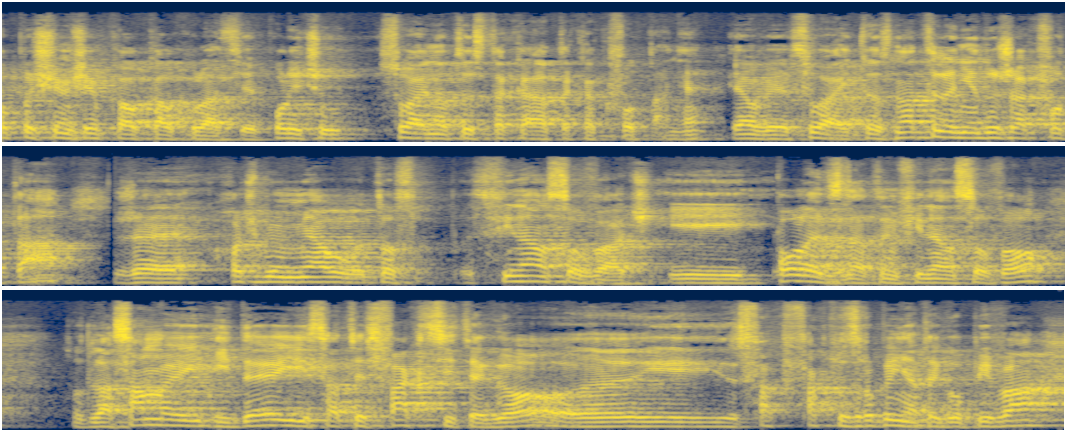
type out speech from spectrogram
poprosiłem Ziemka o kalkulację. Policzył, słuchaj, no to jest taka, taka kwota, nie? Ja mówię, słuchaj, to jest na tyle nieduża kwota, że choćbym miał to sfinansować i polec na tym finansowo, to dla samej idei satysfakcji tego, yy, faktu zrobienia tego piwa,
